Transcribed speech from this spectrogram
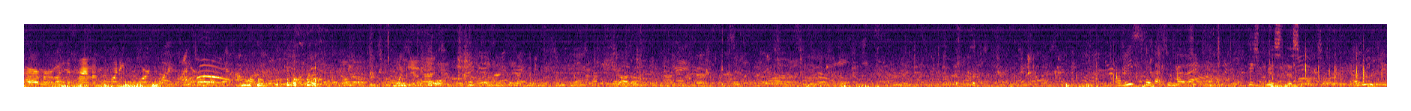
Harbor with a time of 24.24. Oh, he's still got two more rounds. He's missed this once already. I think he-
